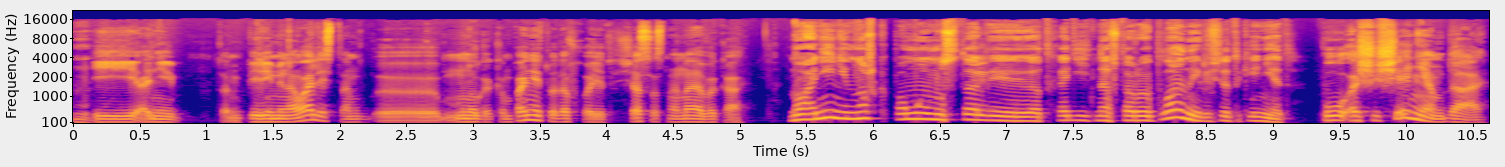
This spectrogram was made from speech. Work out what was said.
Uh-huh. И они там переименовались, там э, много компаний туда входит, сейчас основная ВК. Но они немножко, по-моему, стали отходить на второй план или все-таки нет? По ощущениям, да.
